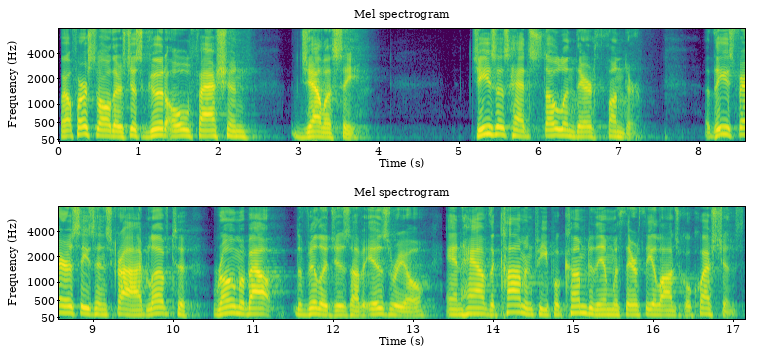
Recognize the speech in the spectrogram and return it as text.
Well, first of all, there's just good old fashioned jealousy. Jesus had stolen their thunder. These Pharisees and scribes loved to roam about the villages of Israel and have the common people come to them with their theological questions.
